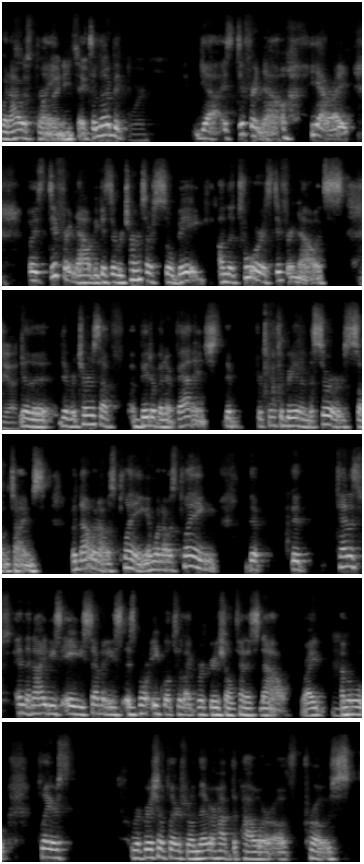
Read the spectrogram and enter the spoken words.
when I was playing, 92 it's a little bit 94. Yeah, it's different now. yeah, right. But it's different now because the returns are so big. On the tour, it's different now. It's Yeah. you know the the returns have a bit of an advantage. The returns are bigger than the serves sometimes, but not when I was playing. And when I was playing, the the tennis in the 90s, 80s, 70s is more equal to like recreational tennis now, right? Hmm. I mean, players, recreational players will never have the power of pros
